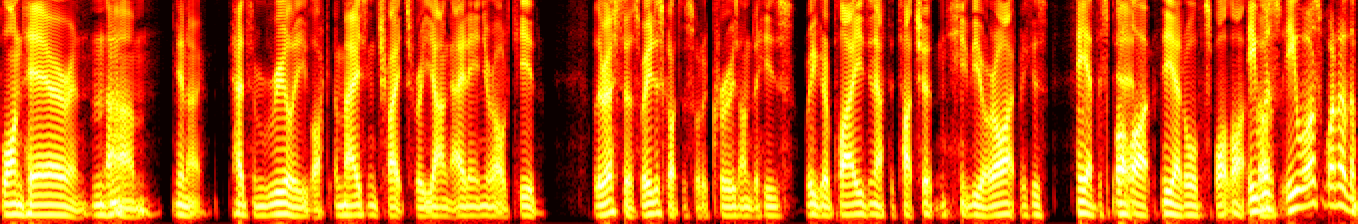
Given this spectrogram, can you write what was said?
blonde hair, and Mhm. um, you know, had some really like amazing traits for a young eighteen year old kid. But the rest of us, we just got to sort of cruise under his. We could play, you didn't have to touch it, and you'd be all right because He had the spotlight. he had all the spotlight. He So, was he was one of the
